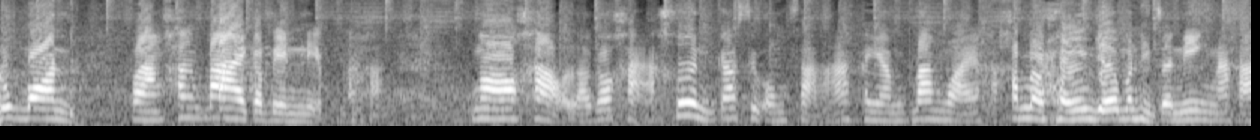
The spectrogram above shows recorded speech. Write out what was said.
ลูกบอลวางข้างใต้กระเบนเน็บนะคะ งอเข่าแล้วก็ขาขึ้น 90 องศา พยายามตั้งไว้ค่ะขมวท้องเยอะมันถึงจะนิ่งนะคะ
